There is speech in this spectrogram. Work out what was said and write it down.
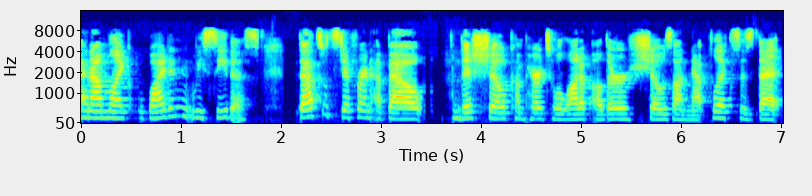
And I'm like, why didn't we see this? That's what's different about this show compared to a lot of other shows on Netflix is that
